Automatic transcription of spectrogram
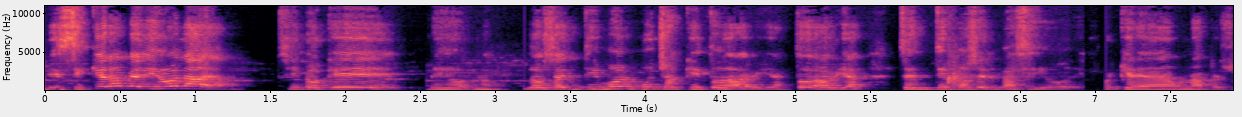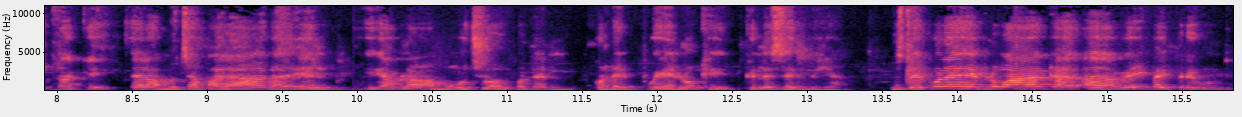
ni siquiera me dijo nada, sino que me dijo, no, lo sentimos mucho aquí todavía, todavía sentimos el vacío, porque era una persona que era mucha palabra de él y hablaba mucho con el, con el pueblo que, que le servía. Usted, por ejemplo, va a, a y pregunta.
